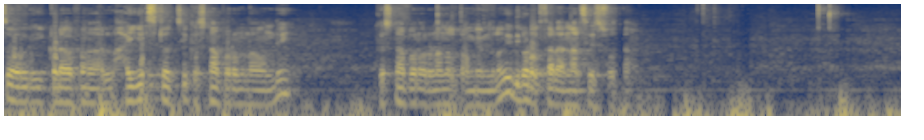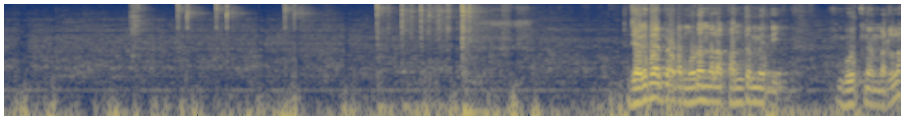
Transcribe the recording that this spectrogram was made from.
సో ఇక్కడ హయ్యెస్ట్ వచ్చి కృష్ణాపురంలో ఉంది. కృష్ణాపురం రెండు వందల తొంభై ఎనిమిదిలో ఇది కూడా ఒకసారి అనాలిసిస్ చూద్దాం. జగదేపేట మూడు వందల పంతొమ్మిది బూత్ నెంబర్లో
